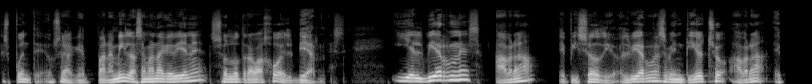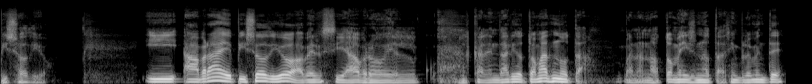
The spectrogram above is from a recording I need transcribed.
es puente. O sea que para mí la semana que viene solo trabajo el viernes. Y el viernes habrá episodio. El viernes 28 habrá episodio. Y habrá episodio, a ver si abro el, el calendario, tomad nota. Bueno, no toméis nota, simplemente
